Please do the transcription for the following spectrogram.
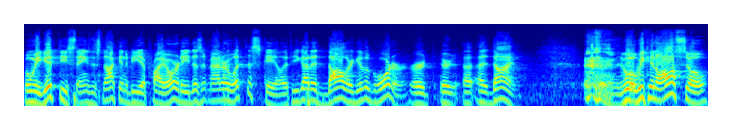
when we get these things, it's not going to be a priority. It doesn't matter what the scale. If you got a dollar, give a quarter or, or a, a, dime. but we can also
